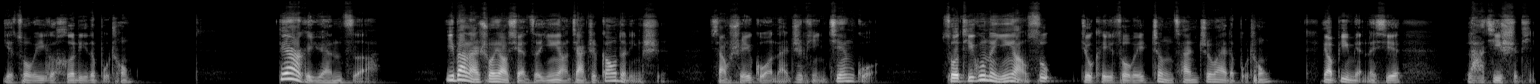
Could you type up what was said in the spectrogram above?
也作为一个合理的补充。第二个原则啊。一般来说，要选择营养价值高的零食，像水果、奶制品、坚果所提供的营养素，就可以作为正餐之外的补充，要避免那些垃圾食品。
